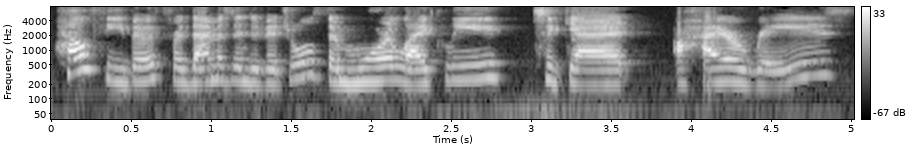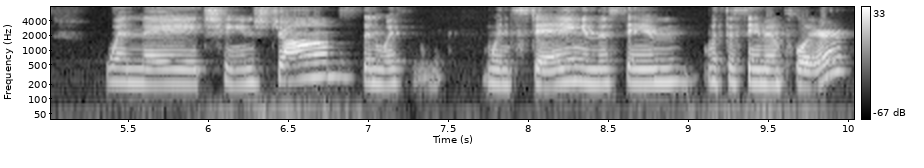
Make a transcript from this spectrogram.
healthy both for them as individuals. They're more likely to get a higher raise when they change jobs than with when staying in the same with the same employer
